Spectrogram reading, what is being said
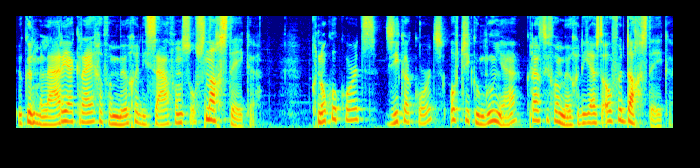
U kunt malaria krijgen van muggen die s'avonds of s'nachts steken. Knokkelkoorts, Zika-koorts of chikungunya krijgt u van muggen die juist overdag steken.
